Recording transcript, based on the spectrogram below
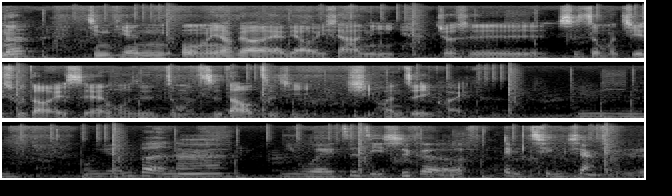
那今天我们要不要来聊一下你就是是怎么接触到 SM，或是怎么知道自己喜欢这一块的？嗯，我原本呢、以为自己是个 M 倾向的人，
